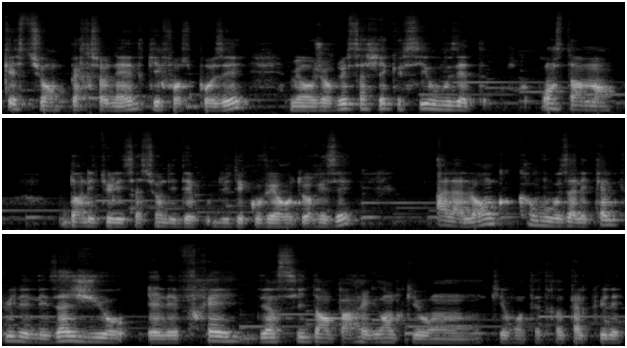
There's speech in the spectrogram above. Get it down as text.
question personnelle qu'il faut se poser. Mais aujourd'hui, sachez que si vous êtes constamment dans l'utilisation du, du, découvert autorisé, à la longue, quand vous allez calculer les agios et les frais d'incident, par exemple, qui vont, qui vont être calculés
